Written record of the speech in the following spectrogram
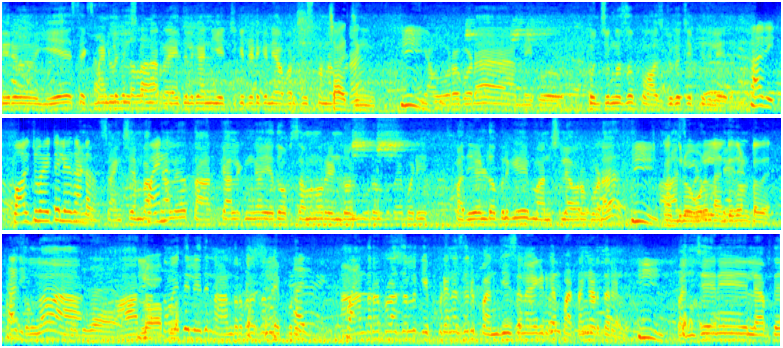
మీరు ఏ సెగ్మెంట్లో చూసుకున్నారు రైతులు కానీ ఎడ్యుకేటెడ్ కానీ ఎవరు చూసుకున్నా కూడా ఉమ్, ఎవరు కూడా మీకు కొంచెం కొంచెం పాజిటివ్గా చెప్పేది లేదు. అది పాజిటివ్ అయితే లేదంటారు. సంక్షేమ పథకాలు తాత్కాలికంగా ఏదో ఉపశమనం రెండు రోజులు మూడు రోజులు పడి పదివేల డబ్బులకి మనుషులు ఎవరు కూడా అందులో కూడా లాంటిది ఉంటది. అయితే లేదండి ఆంధ్ర ప్రజలు ఎప్పుడు ఆంధ్ర ప్రజలకు ఎప్పుడైనా సరే పని చేసే నాయకుడికి పట్టం కడతారండి. ఉమ్, పని చేయని లేకపోతే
